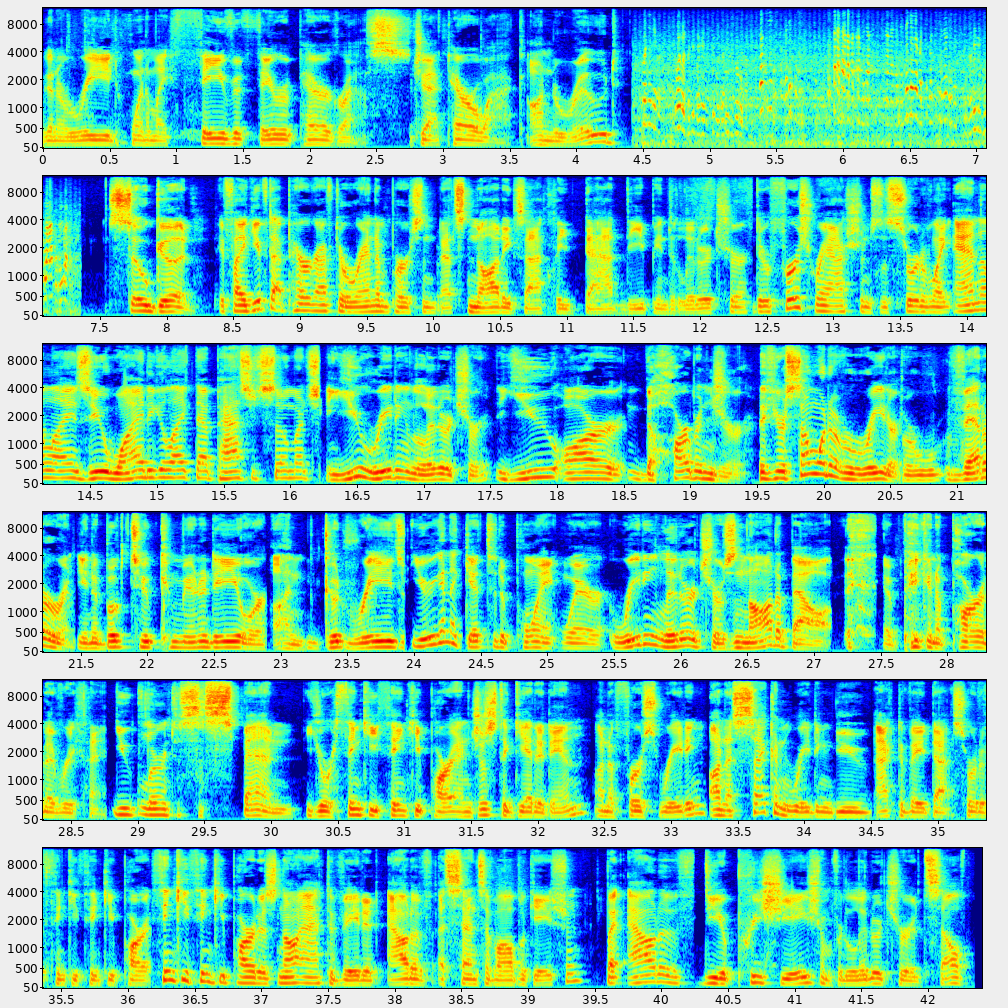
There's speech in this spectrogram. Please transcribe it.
I'm gonna read one of my favorite, favorite paragraphs. Jack Kerouac, On the Road. So good. If I give that paragraph to a random person that's not exactly that deep into literature, their first reaction is sort of like analyze you, why do you like that passage so much? And you reading the literature, you are the harbinger. If you're somewhat of a reader, a veteran in a booktube community or on Goodreads, you're gonna get to the point where reading literature is not about picking apart everything. You learn to suspend your thinky thinky part and just to get it in on a first reading. On a second reading, you activate that sort of thinky thinky part. Thinky thinky part is not activated out of a sense of obligation, but out of the appreciation for the literature itself.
